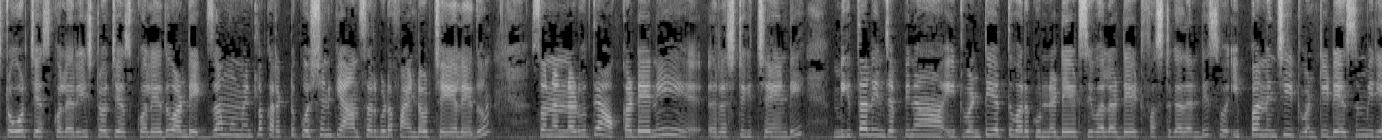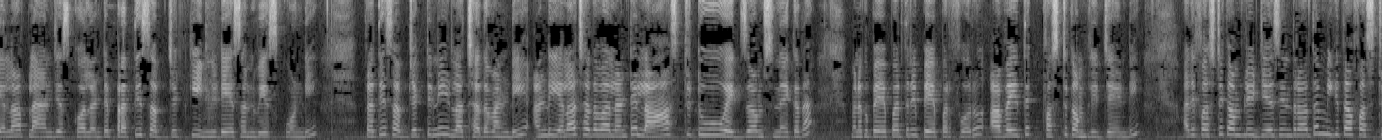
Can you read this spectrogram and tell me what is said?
స్టోర్ చేసుకోలేదు రీస్టోర్ చేసుకోలేదు. అండ్ ఎగ్జామ్ మూమెంట్లో కరెక్ట్ క్వశ్చన్కి ఆన్సర్ కూడా ఫైండ్ అవుట్ చేయలేదు. సో నన్ను అడిగితే ఒక్క డేని రెస్ట్కి ఇచ్చేయండి. మిగతా నేను చెప్పిన ఈ ట్వంటీ ఎత్ వరకు ఉన్న డేట్స్ ఇవాళ డేట్ ఫస్ట్ కదండి. సో ఇప్పటి నుంచి ఈ ట్వంటీ డేస్ మీరు ఎలా ప్లాన్ చేసుకోవాలంటే ప్రతి సబ్జెక్ట్కి ఇన్ని డేస్ అని వేసుకోండి. ప్రతి సబ్జెక్ట్ని ఇలా చదవండి. అండ్ ఎలా చదవాలంటే లాస్ట్ టూ ఎగ్జామ్స్ ఉన్నాయి కదా. మనకు పేపర్ త్రీ పేపర్ ఫోర్ అవి అయితే ఫస్ట్ కంప్లీట్ చేయండి. అది ఫస్ట్ కంప్లీట్ చేసి చేసిన తర్వాత మిగతా ఫస్ట్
